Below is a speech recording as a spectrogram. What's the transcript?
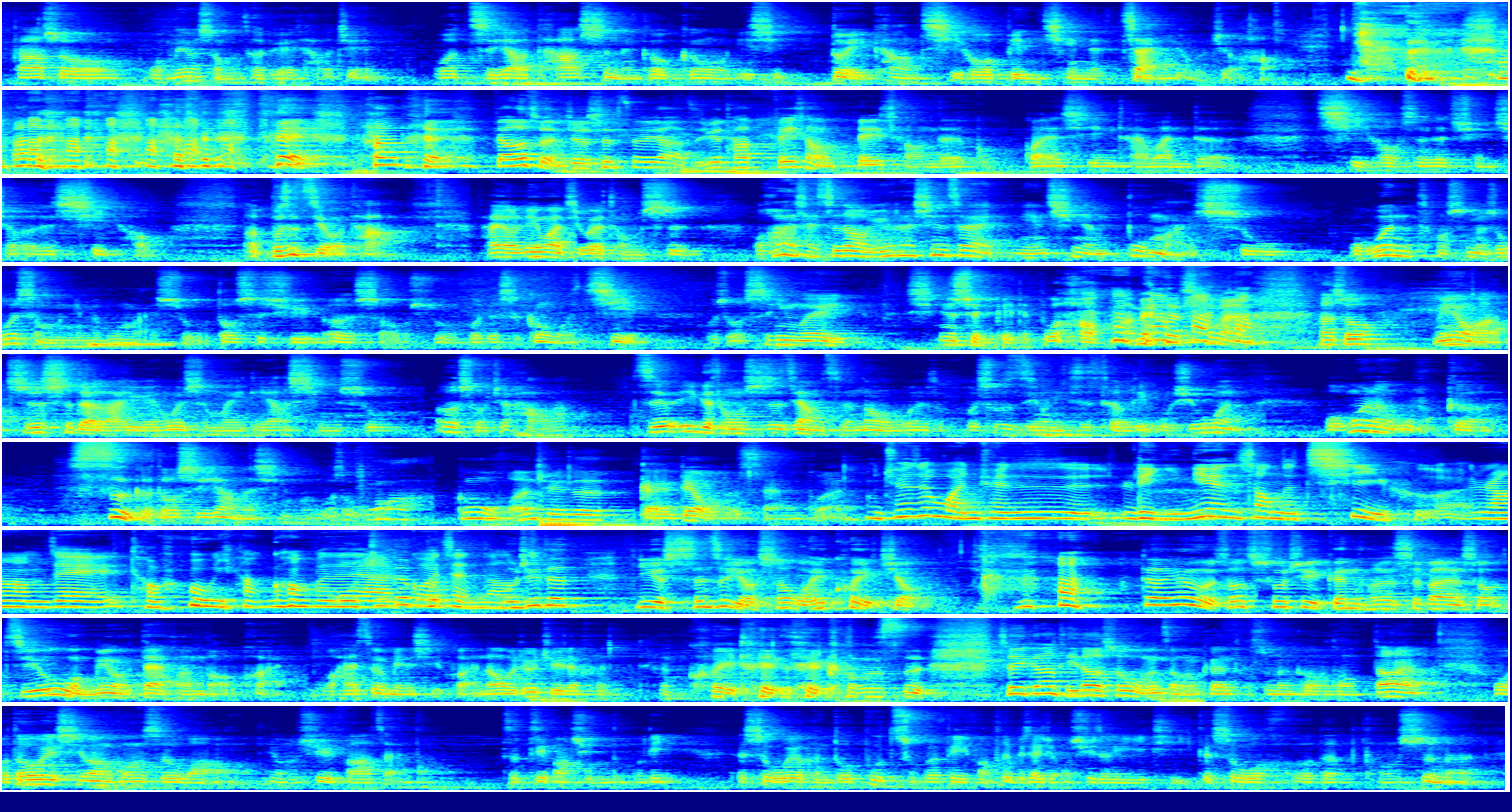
他说，我没有什么特别的条件，我只要他是能够跟我一起对抗气候变迁的战友就好。他的，他的，对，他的标准就是这样子，因为他非常非常的关心台湾的气候，甚至全球的气候，而不是只有他，还有另外几位同事。我后来才知道，原来现在年轻人不买书。我问同事们说：“为什么你们不买书，都是去二手书，或者是跟我借？”我说：“是因为薪水给的不好吗？没有钱买。”他说：“没有啊，知识的来源为什么一定要新书？二手就好了。”只有一个同事是这样子，那我问：“我是不是只有你是特例？”我去问，我问了五个。四个都是一样的行为，我说哇，跟我完全的改掉我的三观。我觉得这完全是理念上的契合，让他们在投入阳光伏特家的过程当中。我觉得有，甚至有时候我会愧疚。对啊，因为有时候出去跟同事吃饭的时候，只有我没有带环保筷，我还是有免洗筷，然后我就觉得很很愧对这个公司。所以刚刚提到说我们怎么跟同事们沟通，当然我都会希望公司往永续发展这地方去努力。可是我有很多不足的地方，特别在永续这个议题。可是我和我的同事们。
